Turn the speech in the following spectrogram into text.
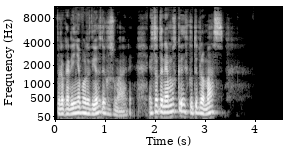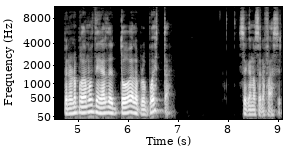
Pero cariño, por Dios, dijo su madre, esto tenemos que discutirlo más. Pero no podemos negar del todo a la propuesta. Sé que no será fácil.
